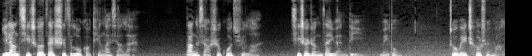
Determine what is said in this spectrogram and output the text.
一辆汽车在十字路口停了下来。半个小时过去了，汽车仍在原地没动，周围车水马龙。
